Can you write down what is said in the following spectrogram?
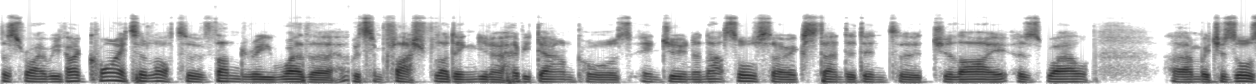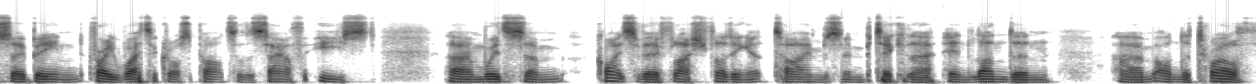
That's right. We've had quite a lot of thundery weather with some flash flooding, you know, heavy downpours in June, and that's also extended into July as well, um, which has also been very wet across parts of the southeast, um, with some quite severe flash flooding at times, in particular in London um, on the 12th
